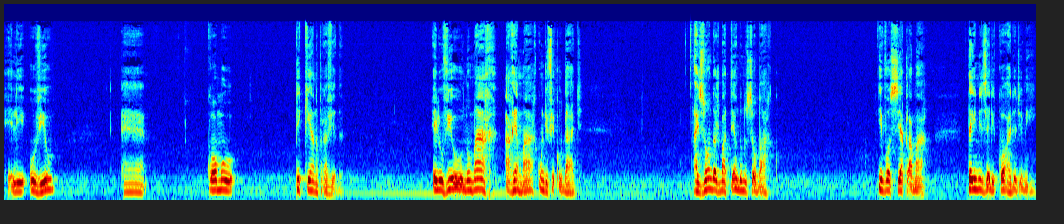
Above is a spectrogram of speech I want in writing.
Ele o viu é, como pequeno para a vida. Ele o viu no mar a remar com dificuldade. As ondas batendo no seu barco. E você a clamar: Tem misericórdia de mim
